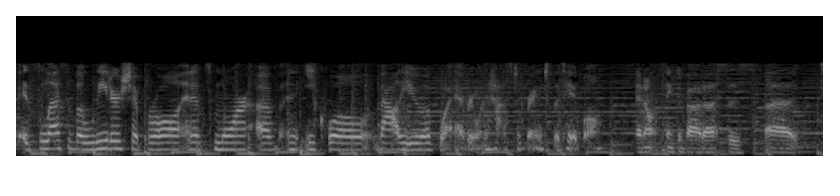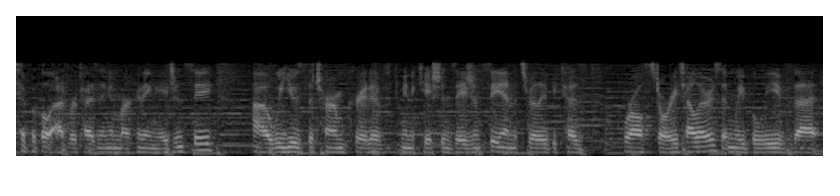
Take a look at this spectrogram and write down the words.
it's less of a leadership role and it's more of an equal value of what everyone has to bring to the table. I don't think about us as a typical advertising and marketing agency. Uh, we use the term creative communications agency, and it's really because we're all storytellers, and we believe that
